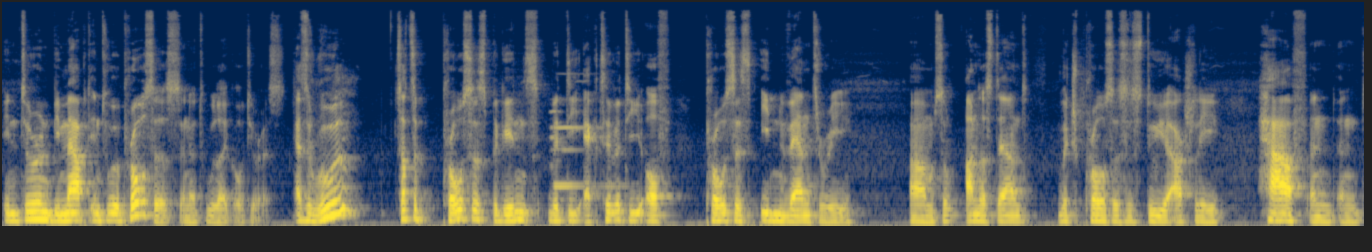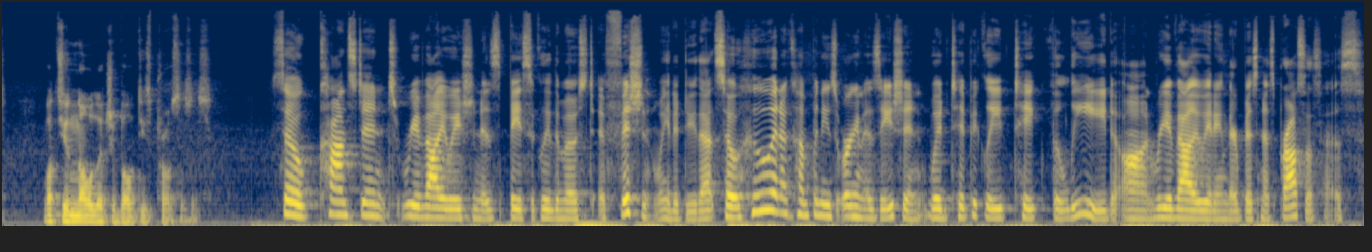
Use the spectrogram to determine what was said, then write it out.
in turn be mapped into a process in a tool like OTRS. As a rule, such a process begins with the activity of process inventory. Um, so understand which processes do you actually have and, and what's your knowledge about these processes. So, constant reevaluation is basically the most efficient way to do that. So, who in a company's organization would typically take the lead on reevaluating their business processes?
